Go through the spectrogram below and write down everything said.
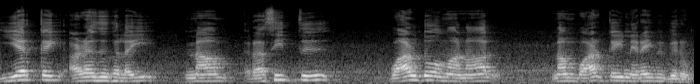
இயற்கை அழகுகளை நாம் ரசித்து வாழ்ந்தோமானால் நம் வாழ்க்கை நிறைவு பெறும்.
